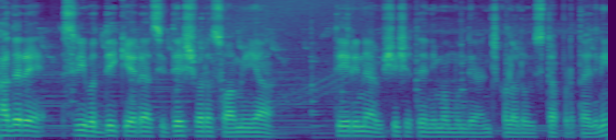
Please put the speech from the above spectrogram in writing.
ಆದರೆ ಶ್ರೀ ವದ್ದಿಕೇರ ಸಿದ್ದೇಶ್ವರ ಸ್ವಾಮಿಯ ತೇರಿನ ವಿಶೇಷತೆ ನಿಮ್ಮ ಮುಂದೆ ಹಂಚಿಕೊಳ್ಳಲು ಇಷ್ಟಪಡ್ತಾ ಇದ್ದೀನಿ.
